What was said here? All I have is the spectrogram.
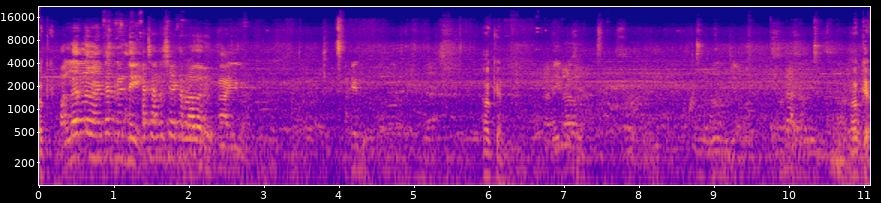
ఓకే పల్లెర్ల వెంకటరెడ్డి చంద్రశేఖరరావు గారు ఆ, ఇదిగో. ఓకే Okay.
